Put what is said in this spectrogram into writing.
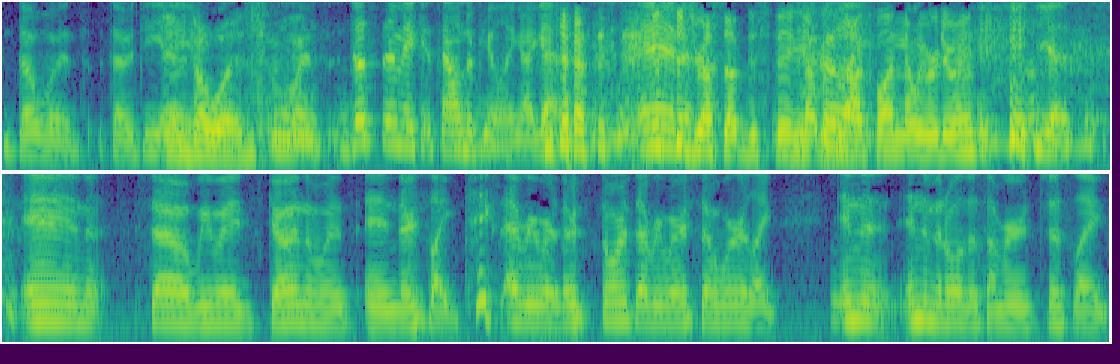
the woods. So D A in the woods. woods, just to make it sound appealing, I guess. Yeah, just, just to dress up this thing that was So, not fun that we were doing. yes. And so we would go in the woods and there's like ticks everywhere. There's thorns everywhere. So we're like in the in the middle of the summer just like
